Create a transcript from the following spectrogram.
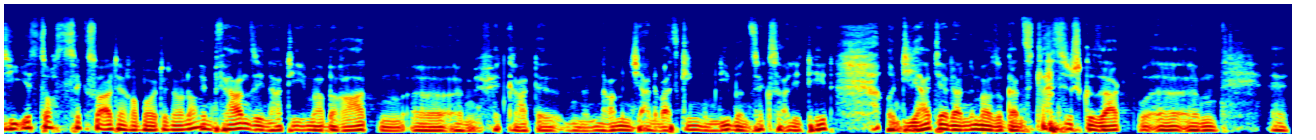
die ist doch Sexualtherapeutin, oder? Im Fernsehen hat die immer beraten, äh, mir fällt gerade der Name nicht ein, aber es ging um Liebe und Sexualität. Und die hat ja dann immer so ganz klassisch gesagt, äh, ähm, äh,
